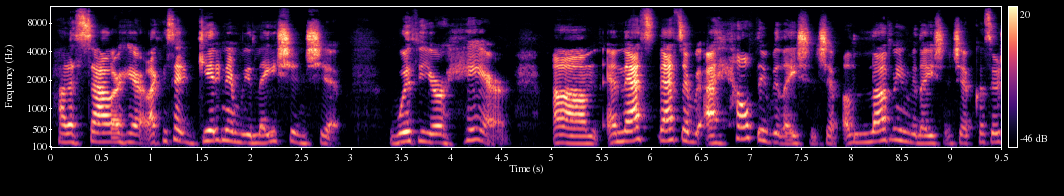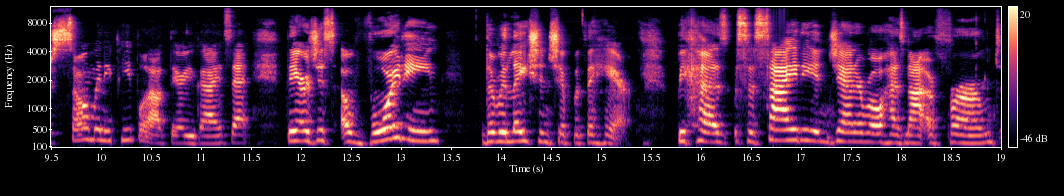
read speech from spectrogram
how to style our hair like i said getting in relationship with your hair um, and that's that's a, a healthy relationship a loving relationship because there's so many people out there you guys that they are just avoiding the relationship with the hair. Because society in general has not affirmed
